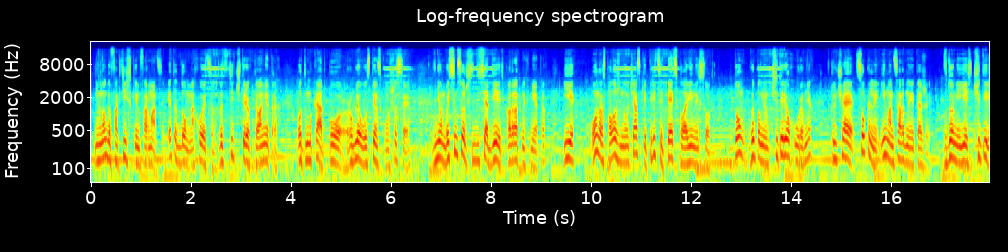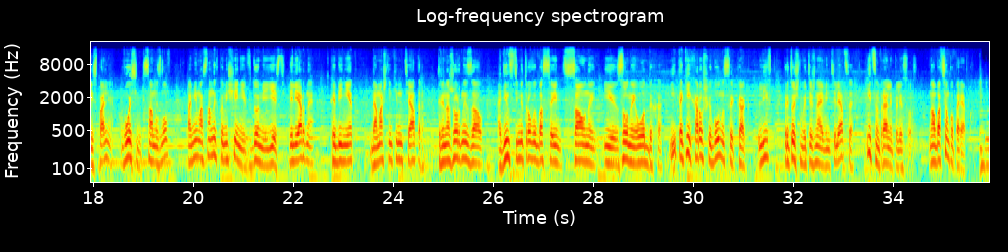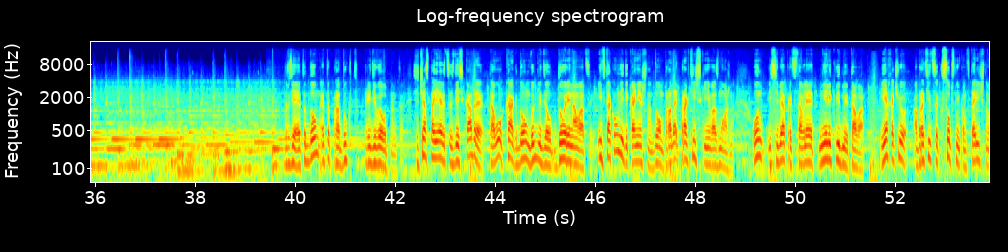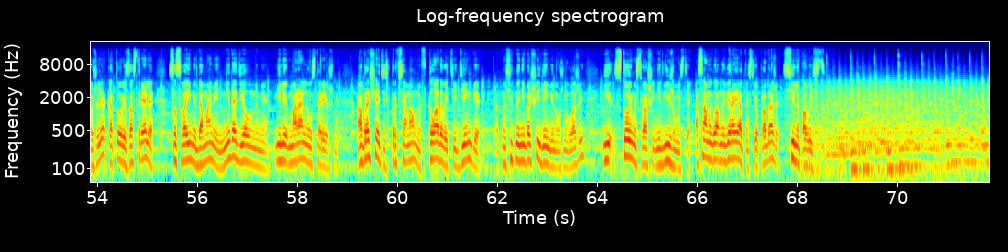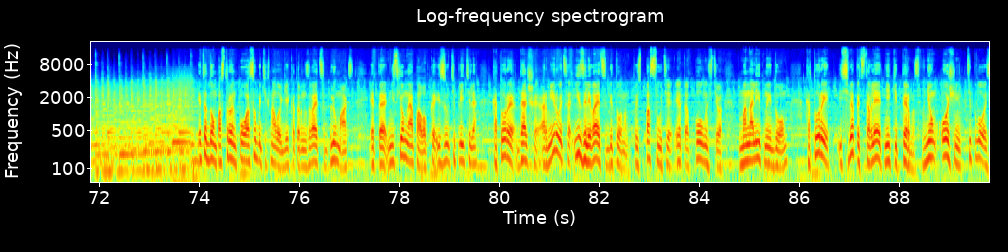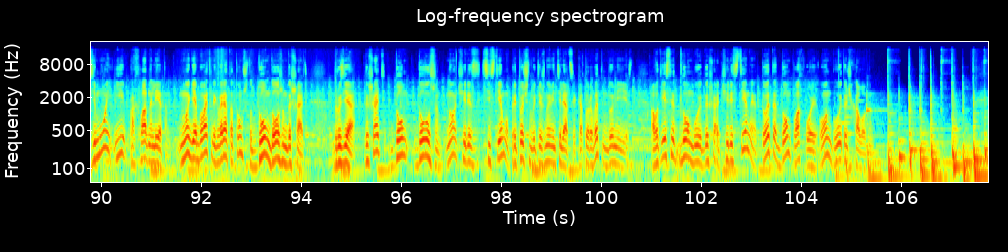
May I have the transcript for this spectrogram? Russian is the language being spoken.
Немного фактической информации. Этот дом находится в 24 километрах от МКАД по Рублево-Успенскому шоссе. В нем 869 квадратных метров и он расположен на участке 35,5 соток. Дом выполнен в четырех уровнях, включая цокольные и мансардные этажи. В доме есть 4 спальни, 8 санузлов. Помимо основных помещений в доме есть бильярдная, кабинет, домашний кинотеатр, тренажерный зал, 11-метровый бассейн с сауной и зоной отдыха. И такие хорошие бонусы, как лифт, приточно-вытяжная вентиляция и центральный пылесос. Но обо всем по порядку. Друзья, этот дом — это продукт редевелопмента. Сейчас появятся здесь кадры того, как дом выглядел до реновации. И в таком виде, конечно, дом продать практически невозможно он из себя представляет неликвидный товар. Я хочу обратиться к собственникам вторичного жилья, которые застряли со своими домами недоделанными или морально устаревшими. Обращайтесь к профессионалам, вкладывайте деньги, относительно небольшие деньги нужно вложить, и стоимость вашей недвижимости, а самое главное, вероятность ее продажи сильно повысится. Этот дом построен по особой технологии, которая называется Blue Max. Это несъемная опалубка из утеплителя, которая дальше армируется и заливается бетоном. То есть, по сути, это полностью монолитный дом, который из себя представляет некий термос. В нем очень тепло зимой и прохладно летом. Многие обыватели говорят о том, что дом должен дышать. Друзья, дышать дом должен, но через систему приточно-вытяжной вентиляции, которая в этом доме есть. А вот если дом будет дышать через стены, то этот дом плохой, он будет очень холодным.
